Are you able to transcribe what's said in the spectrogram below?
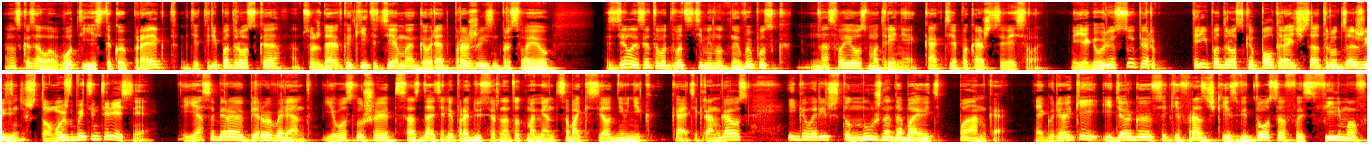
Она сказала, вот есть такой проект, где три подростка обсуждают какие-то темы, говорят про жизнь, про свою. Сделай из этого 20-минутный выпуск на свое усмотрение, как тебе покажется весело. Я говорю, супер, три подростка полтора часа труд за жизнь, что может быть интереснее? Я собираю первый вариант. Его слушает создатель и продюсер на тот момент «Собаки съел дневник» Катя Крангаус и говорит, что нужно добавить панка. Я говорю окей, и дергаю всякие фразочки из видосов, из фильмов.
